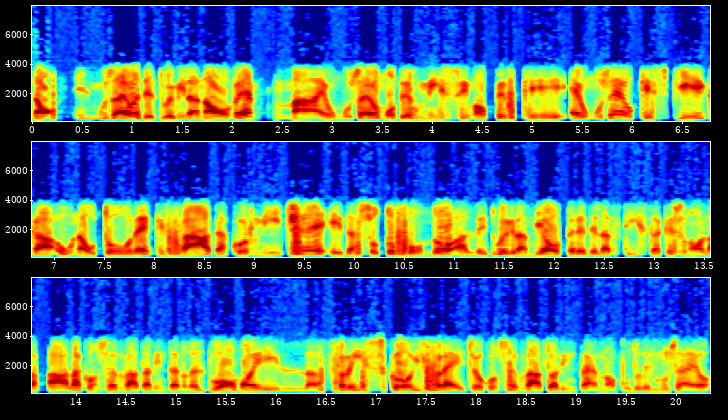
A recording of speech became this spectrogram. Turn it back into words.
No, il museo è del 2009 ma è un museo modernissimo perché è un museo che spiega un autore che fa da cornice e da sottofondo alle due grandi opere dell'artista che sono la pala conservata all'interno del Duomo e il fresco, il fregio conservato all'interno appunto del museo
